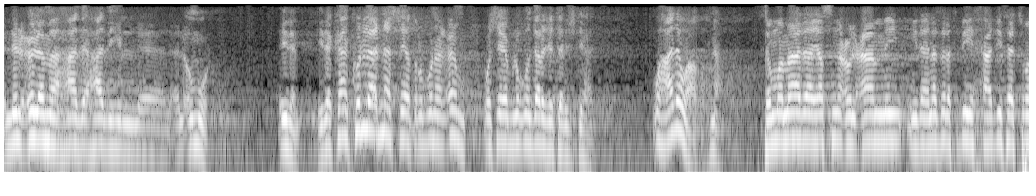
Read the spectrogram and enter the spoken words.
للعلماء هذا هذه الأمور؟ إذا إذا كان كل الناس سيطلبون العلم وسيبلغون درجة الاجتهاد. وهذا واضح نعم. ثم ماذا يصنع العام إذا نزلت به حادثة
